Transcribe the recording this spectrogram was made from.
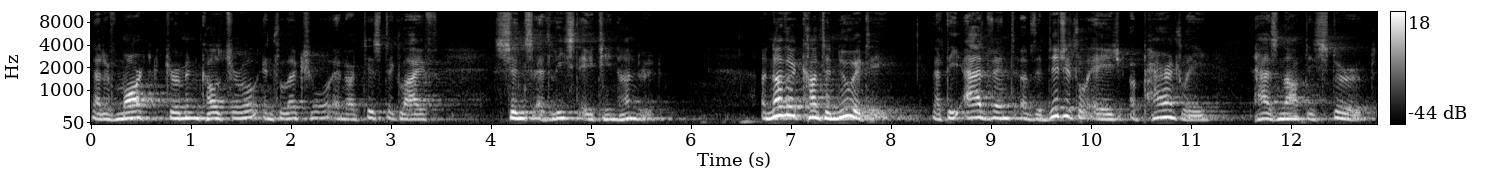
that have marked German cultural, intellectual, and artistic life since at least 1800. Another continuity that the advent of the digital age apparently has not disturbed.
